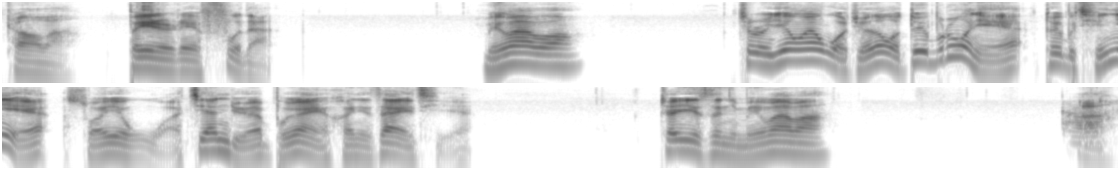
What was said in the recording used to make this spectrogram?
知道吧？背着这负担，明白不？就是因为我觉得我对不住你，对不起你，所以我坚决不愿意和你在一起。这意思你明白吗？啊，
